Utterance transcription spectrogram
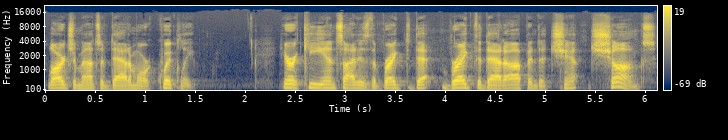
large amounts of data more quickly. Here, a key insight is to break the, da- break the data up into ch- chunks,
